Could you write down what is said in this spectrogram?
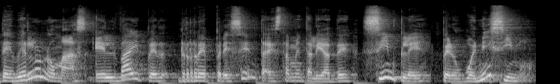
de verlo nomás, el Viper representa esta mentalidad de simple, pero buenísimo.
